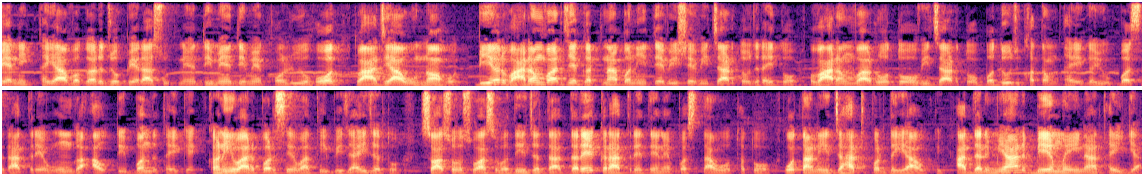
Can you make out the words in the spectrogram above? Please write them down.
પેનિક થયા વગર જો પેરાશૂટને ધીમે ધીમે ખોલ્યું હોત, તો આજે આવું ન હોત. બિયર વારંવાર જે ઘટના બની તે વિશે વિચારતો જ રહેતો. વારંવાર રોતો, વિચારતો, બધું જ ખતમ થઈ ગયું. બસ રાત્રે ઊંઘ આવતી બંધ થઈ ગઈ. ઘણીવાર પરસેવાથી ભીજાઈ જતો. શ્વાસોશ્વાસ વધી જતા. દરેક રાત્રે તેને પસ્તાવો થતો. પોતાની જાત પર દયા આવતી. આ દરમિયાન બે મહિના થઈ ગયા,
